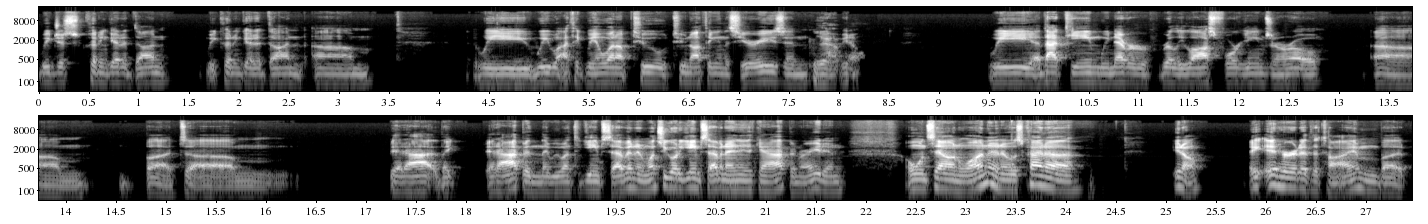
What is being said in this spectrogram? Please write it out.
we just couldn't get it done. We couldn't get it done. Um, we we I think we went up two two nothing in the series, and yeah, you know, we that team we never really lost four games in a row, um, but um, it like it happened. that we went to game seven, and once you go to game seven, anything can happen, right? And Owen Sound won, and it was kind of, you know, it, it hurt at the time, but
